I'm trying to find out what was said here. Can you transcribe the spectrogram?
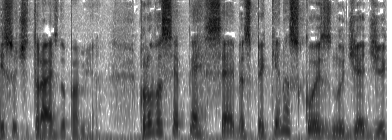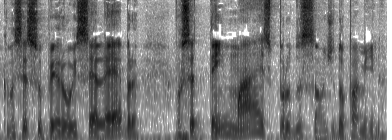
isso te traz dopamina. Quando você percebe as pequenas coisas no dia a dia que você superou e celebra, você tem mais produção de dopamina.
